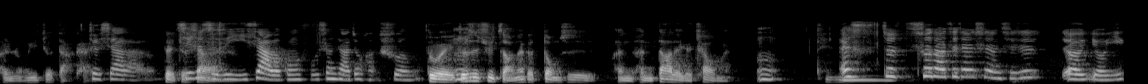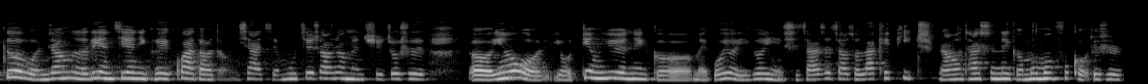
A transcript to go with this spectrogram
很容易就打开，就下来了。对，其实只是一下的功夫，剩下就很顺了。对，就是去找那个洞是很很大的一个窍门。嗯，哎，就说到这件事情，其实呃有一个文章的链接，你可以挂到等一下节目介绍上面去，就是呃因为我有订阅那个美国有一个饮食杂志叫做 Lucky Peach，然后它是那个 Momofuku，就是。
